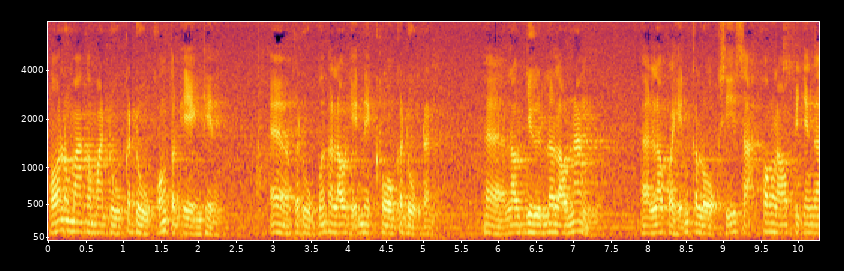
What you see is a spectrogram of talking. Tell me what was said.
ถอนออกมาก็มาดูกระดูกของตนเองทีนี้เออกระดูกเหมือนกับเราเห็นในโครงกระดูกนั้นเออเรายืนแล้วเรานั่งเเราก็เห็นกระโหลกศีรษะของเราเป็นยังไง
